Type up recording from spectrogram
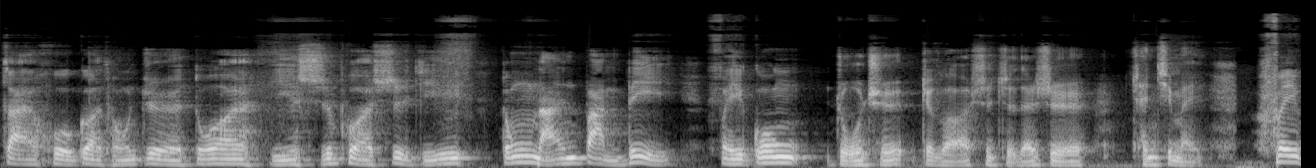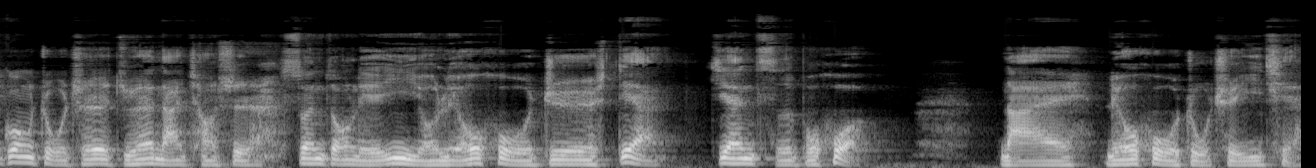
在沪各同志多以识破事急，东南半壁，非公主持。这个是指的是陈其美，非公主持，绝难成事。孙总理亦有留沪之电，坚持不获，乃留沪主持一切。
